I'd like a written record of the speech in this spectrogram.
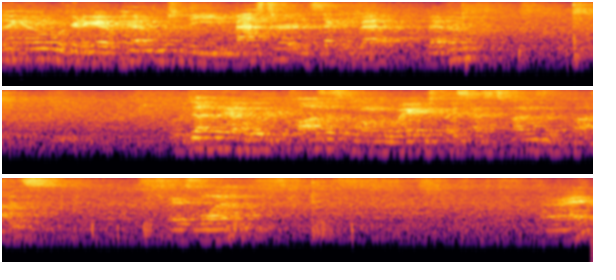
living room. We're gonna go head over to the master and second bed bedroom. We'll definitely have a look at closets along the way. This place has tons of closets. There's one. All right.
